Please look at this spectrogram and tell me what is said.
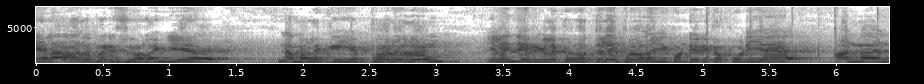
ஏழாவது பரிசு வழங்கிய நம்மளுக்கு எப்பொழுதும் இளைஞர்களுக்கு ஒத்துழைப்பு வழங்கி கொண்டிருக்கக்கூடிய அண்ணன்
